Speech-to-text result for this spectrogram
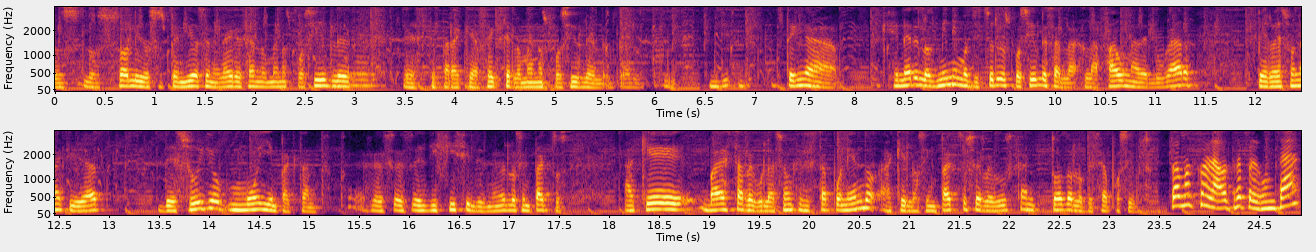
los, sólidos suspendidos en el aire sean lo menos posible, este, para que afecte lo menos posible, tenga, genere los mínimos disturbios posibles a la, fauna del lugar, pero es una actividad de suyo muy impactante. Es, es, difícil disminuir los impactos. ¿A qué va esta regulación que se está poniendo? A que los impactos se reduzcan todo lo que sea posible. Vamos con la otra pregunta.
